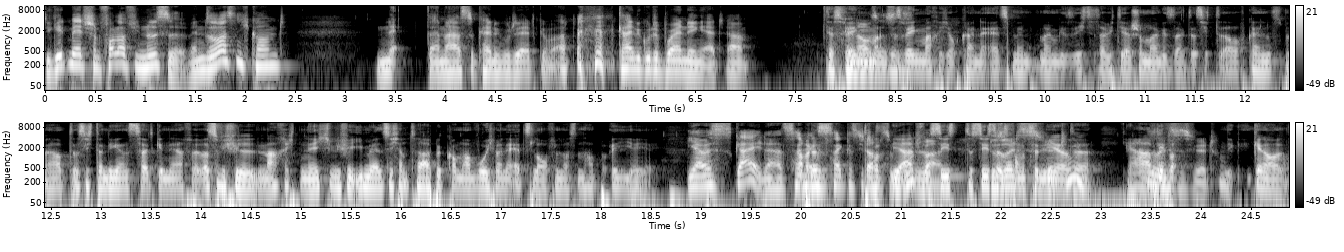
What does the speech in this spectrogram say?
Die geht mir jetzt schon voll auf die Nüsse. Wenn sowas nicht kommt, ne, dann hast du keine gute Ad gemacht. keine gute Branding-Ad, ja. Deswegen, Genau so ma- deswegen mache ich auch keine Ads mehr mit meinem Gesicht. Das habe ich dir ja schon mal gesagt, dass ich darauf keine Lust mehr habe, dass ich dann die ganze Zeit genervt werde. Weißt du, wie viele Nachrichten ich, wie viele E-Mails ich am Tag bekommen habe, wo ich meine Ads laufen lassen habe? Ja, aber es ist geil. Da hat es halt Aber das gezeigt, dass die das, trotzdem ja, gut du war. siehst, du siehst, Du das funktioniert. Ja, Du aber die, es tun. genau.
